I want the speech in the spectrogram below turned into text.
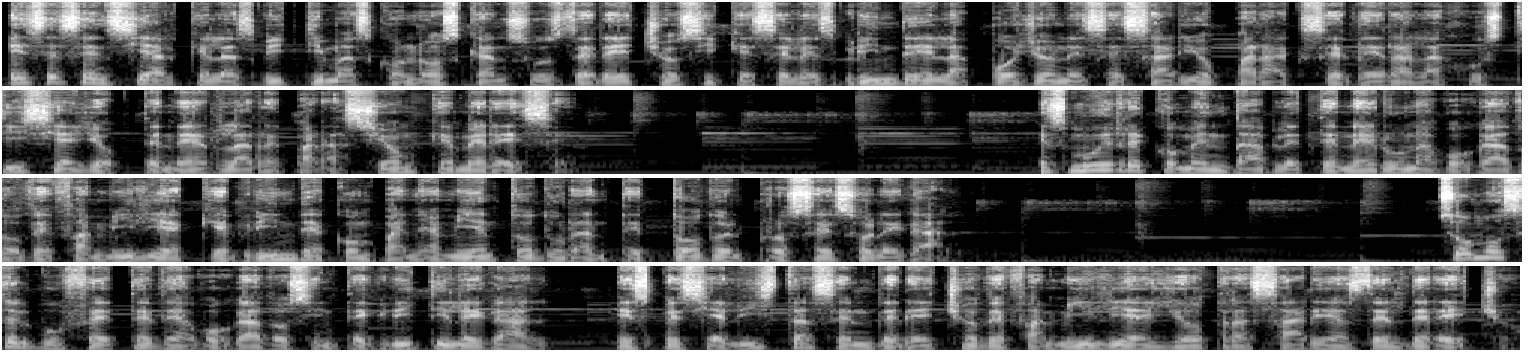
Es esencial que las víctimas conozcan sus derechos y que se les brinde el apoyo necesario para acceder a la justicia y obtener la reparación que merecen. Es muy recomendable tener un abogado de familia que brinde acompañamiento durante todo el proceso legal. Somos el bufete de abogados Integrity Legal, especialistas en derecho de familia y otras áreas del derecho.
